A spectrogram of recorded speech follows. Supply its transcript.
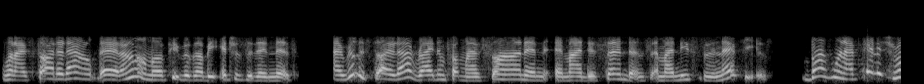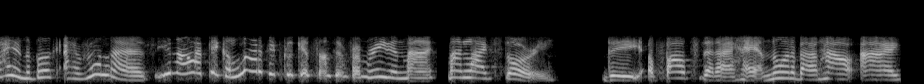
when I started out that I don't know if people are going to be interested in this. I really started out writing for my son and, and my descendants and my nieces and nephews. But when I finished writing the book, I realized, you know, I think a lot of people could get something from reading my, my life story. The uh, faults that I have, knowing about how I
